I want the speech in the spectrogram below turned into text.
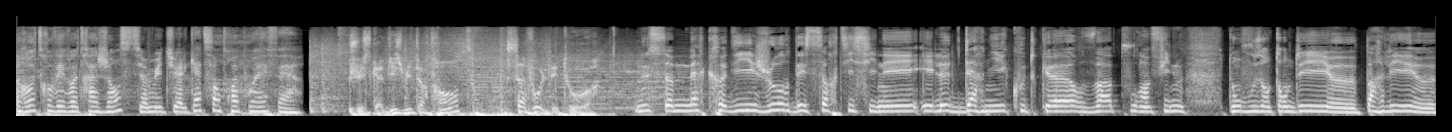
Retrouvez votre agence sur mutuelle403.fr. Jusqu'à 18h30, ça vaut le détour. Nous sommes mercredi, jour des sorties ciné, et le dernier coup de cœur va pour un film dont vous entendez euh, parler euh,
